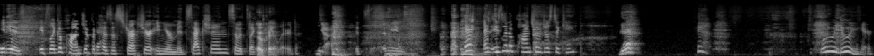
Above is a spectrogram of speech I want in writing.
it is. It's like a poncho, but it has a structure in your midsection, so it's like Okay. tailored. Yeah, it's. I mean, and, and isn't a poncho just a cape? Yeah. Yeah. What are we doing here?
